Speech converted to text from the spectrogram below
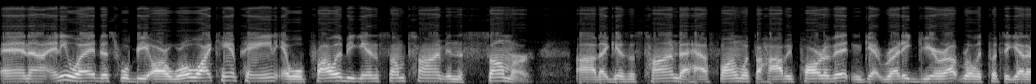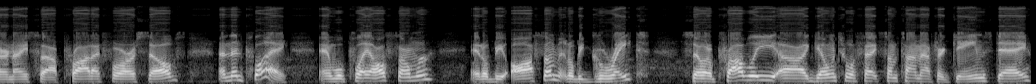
And uh, anyway, this will be our worldwide campaign. It will probably begin sometime in the summer. Uh, that gives us time to have fun with the hobby part of it and get ready, gear up, really put together a nice uh, product for ourselves, and then play. And we'll play all summer. It'll be awesome. It'll be great. So it'll probably uh, go into effect sometime after Games Day.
